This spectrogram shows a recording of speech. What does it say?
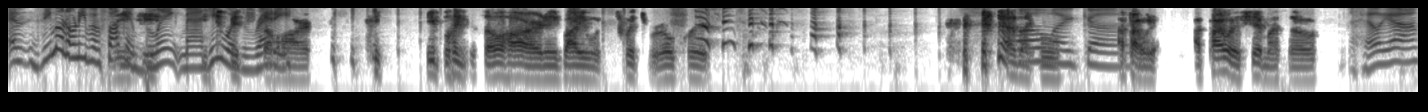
And Zemo don't even fucking he- blink, man. He was ready. So hard. he blinked so hard and his body would twitch real quick. I was oh "Ooh." my god. I probably. I probably would have shit myself. Hell yeah.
